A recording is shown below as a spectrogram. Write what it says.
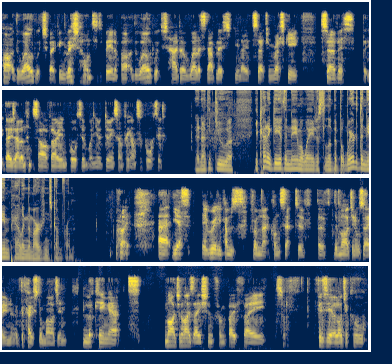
part of the world which spoke English. I wanted to be in a part of the world which had a well established, you know, search and rescue service. Those elements are very important when you're doing something unsupported. And I think you uh, you kind of gave the name away just a little bit, but where did the name Paddling the Margins come from? Right. Uh, yes, it really comes from that concept of, of the marginal zone, of the coastal margin, looking at marginalization from both a sort of physiological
